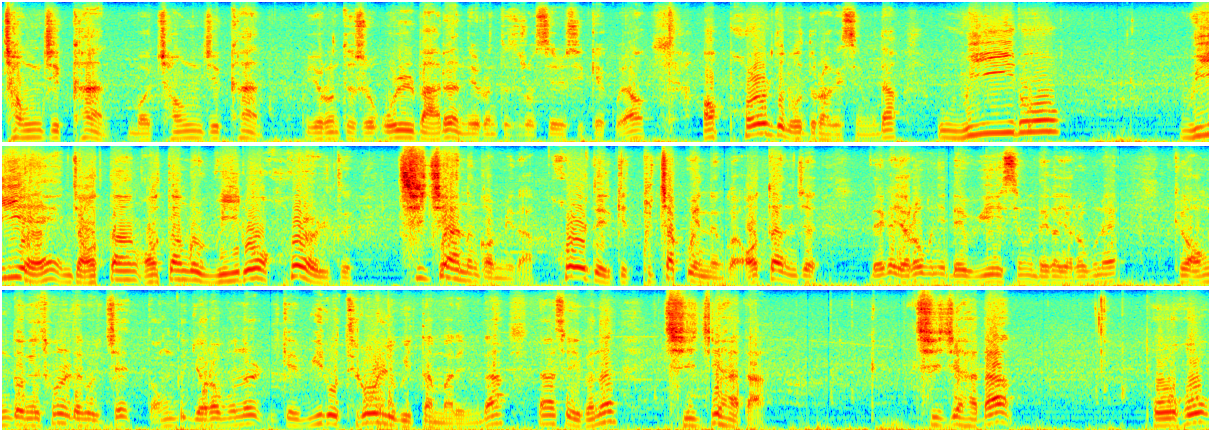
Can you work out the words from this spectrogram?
정직한 뭐 정직한 이런 뜻으로 올바른 이런 뜻으로 쓰일 수 있겠고요. uphold 보도록 하겠습니다. 위로 위에 이제 어떠한 어떠한 걸 위로 hold 지지하는 겁니다. hold 이렇게 붙잡고 있는 거예요. 어떤 이제 내가 여러분이 내 위에 있으면 내가 여러분의 그 엉덩이에 손을 대고 이제 엉덩 여러분을 이렇게 위로 들어올리고 있단 말입니다. 따라서 이거는 지지하다, 지지하다, 보호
